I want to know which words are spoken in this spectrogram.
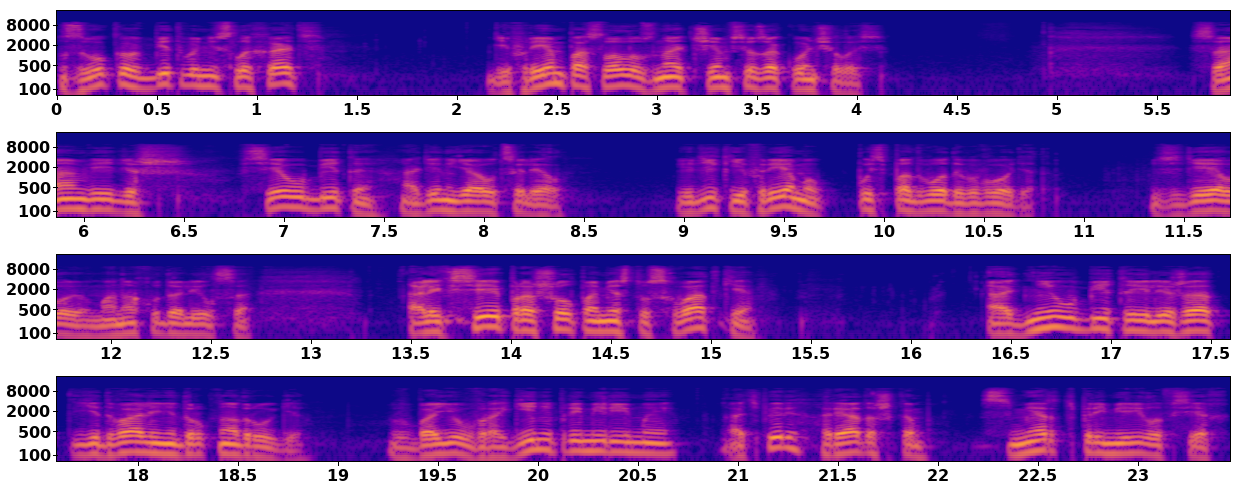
Звуков битвы не слыхать». Ефрем послал узнать, чем все закончилось. «Сам видишь, все убиты, один я уцелел. Иди к Ефрему, пусть подводы выводят». «Сделаю», — монах удалился. Алексей прошел по месту схватки. Одни убитые лежат едва ли не друг на друге. В бою враги непримиримые, а теперь рядышком. Смерть примирила всех.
